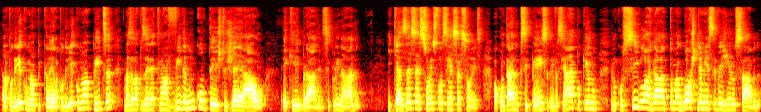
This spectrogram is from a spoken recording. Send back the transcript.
ela poderia comer uma picanha, ela poderia comer uma pizza, mas ela precisaria ter uma vida num contexto geral, equilibrado e disciplinado, e que as exceções fossem exceções. Ao contrário do que se pensa, tem assim, ah, é porque eu não, eu não consigo largar, tomar, eu gosto da minha cervejinha no sábado.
